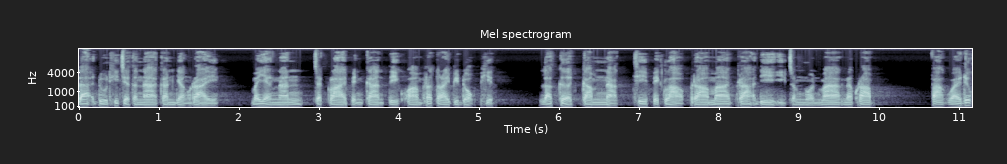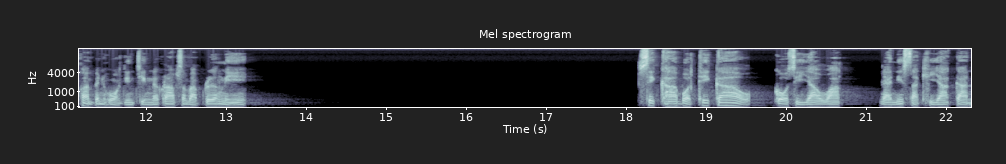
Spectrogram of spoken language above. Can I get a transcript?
และดูที่เจตนากันอย่างไร ไม่อย่างนั้นจะกลายเป็นการตีความพระไตรปิฎกผิด และเกิดกรรมหนักที่ไปกล่าวปรามาสพระดีอีกจำนวนมากนะครับ ฝากไว้ด้วยความเป็นห่วงจริง ๆ นะครับสำหรับเรื่องนี้ สิกขาบทที่ 9 โกศิยาวักในนิสักิยากัน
